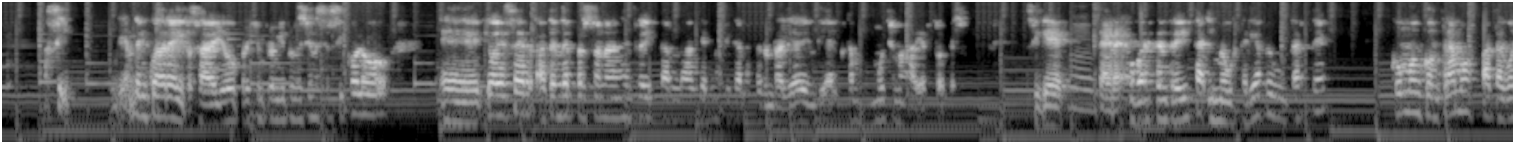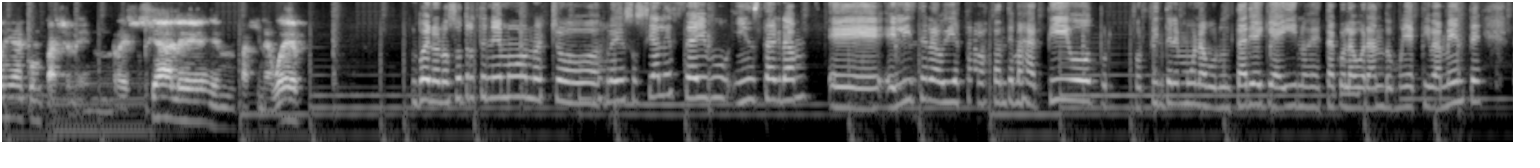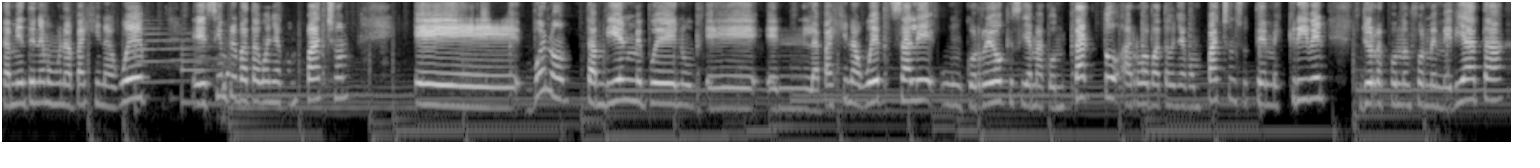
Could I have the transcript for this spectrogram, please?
así, bien encuadradito. O sea, yo, por ejemplo, mi profesión es ser psicólogo, eh, ¿qué voy a hacer? Atender personas, entrevistarlas, diagnosticarlas, pero en realidad hoy en día estamos mucho más abiertos que eso. Así que mm. te agradezco por esta entrevista y me gustaría preguntarte cómo encontramos Patagonia Compassion en redes sociales, en página web, bueno, nosotros tenemos nuestras redes sociales, Facebook, Instagram. Eh, el Instagram hoy está bastante más activo. Por, fin tenemos una voluntaria que ahí nos está colaborando muy activamente. También tenemos una página web, eh, siempre Patagonia Compassion. Eh, bueno, también me pueden, eh, en la página web sale un correo que se llama contacto arroba Patagonia. Si ustedes me escriben, yo respondo en forma inmediata.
